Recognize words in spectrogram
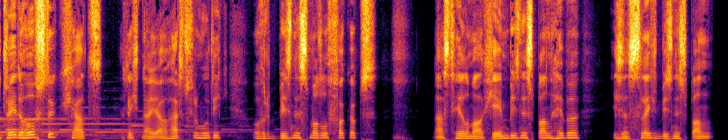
Het tweede hoofdstuk gaat recht naar jouw hart, vermoed ik, over business model fuck-ups. Naast helemaal geen businessplan hebben, is een slecht businessplan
